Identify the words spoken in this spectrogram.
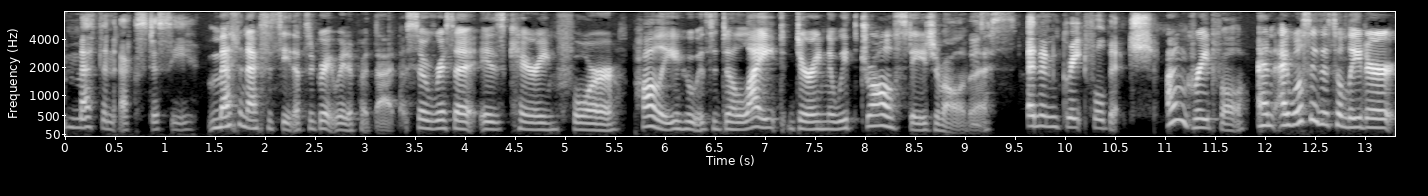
meth and ecstasy. meth and ecstasy. That's a great way to put that. So Rissa is caring for Polly, who is a delight during the withdrawal stage of all of this. An ungrateful bitch. ungrateful. And I will say that so later,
